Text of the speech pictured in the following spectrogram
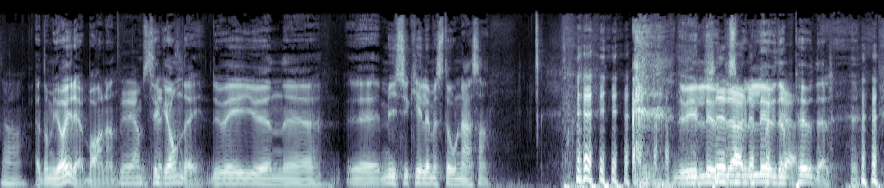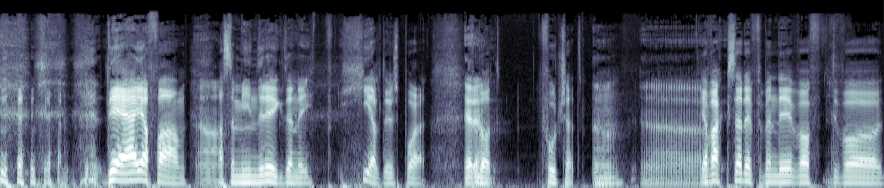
Ja. De gör ju det, barnen. Det De tycker om dig. Du är ju en uh, mysig kille med stor näsa. Du är ju lud, som en luden pudel. Det är jag fan! Ja. Alltså min rygg den är helt urspårad. är det? Förlåt. Fortsätt. Ja. Mm. Eh, Jag vaxade men det var, det var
